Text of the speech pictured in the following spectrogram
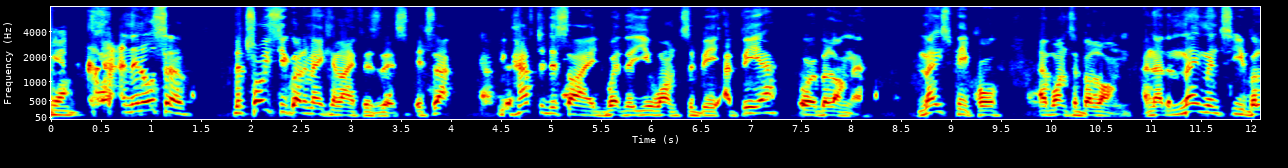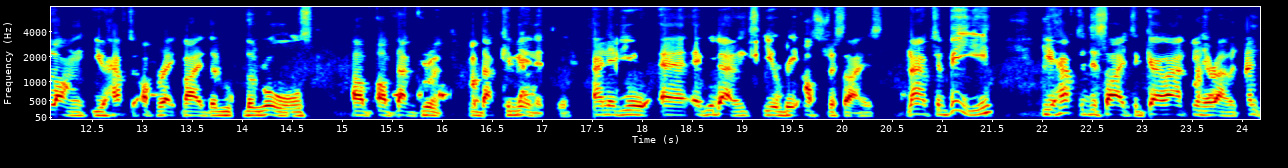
Yeah. And then also the choice you've got to make in life is this. It's that you have to decide whether you want to be a beer or a belonger. Most people uh, want to belong. And at the moment you belong, you have to operate by the, the rules of, of that group, of that community. And if you uh, if you don't, you'll be ostracized. Now, to be, you have to decide to go out on your own. And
